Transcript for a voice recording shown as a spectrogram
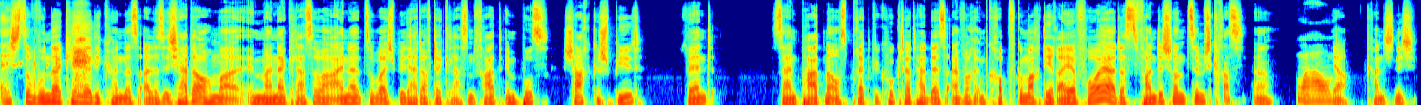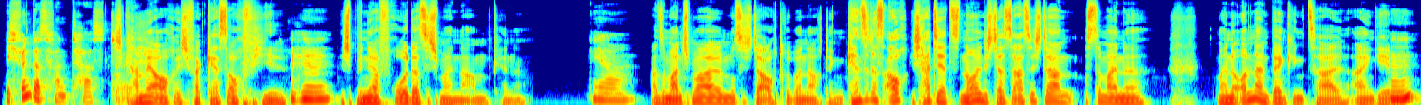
echt so Wunderkinder, die können das alles. Ich hatte auch mal, in meiner Klasse war einer zum Beispiel, der hat auf der Klassenfahrt im Bus Schach gespielt, während sein Partner aufs Brett geguckt hat, hat er es einfach im Kopf gemacht, die Reihe vorher. Das fand ich schon ziemlich krass. Ja, Wow. ja kann ich nicht. Ich finde das fantastisch. Ich kann mir auch, ich vergesse auch viel. Mhm. Ich bin ja froh, dass ich meinen Namen kenne. Ja. Also manchmal muss ich da auch drüber nachdenken. Kennst du das auch? Ich hatte jetzt neulich, da saß ich da und musste meine, meine Online-Banking-Zahl eingeben Mhm.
